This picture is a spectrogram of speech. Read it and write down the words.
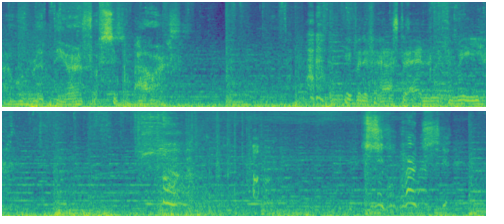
I will rid the Earth of superpowers. Even if it has to end with me. George!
